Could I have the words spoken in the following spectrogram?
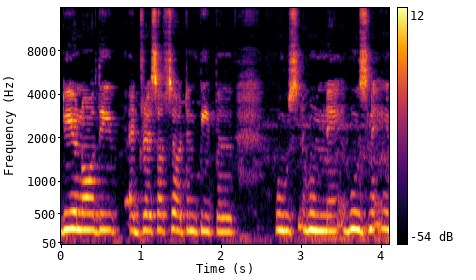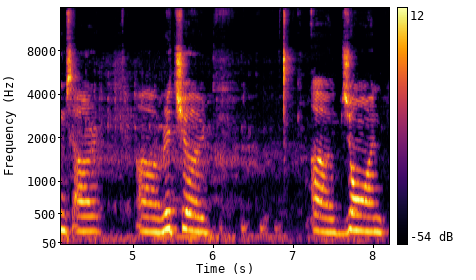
do you know the address of certain people whose whom na- whose names are uh, richard uh, john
